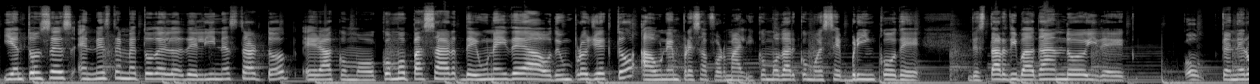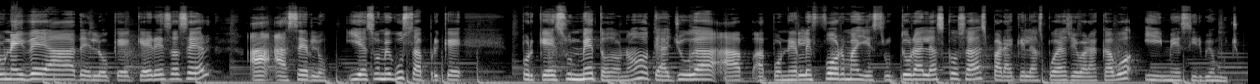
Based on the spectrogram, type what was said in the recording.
Y entonces en este método de, Lean Startup era como cómo pasar de una idea o de un proyecto a una empresa formal y cómo dar como ese brinco de, estar divagando y de tener una idea de lo que quieres hacer a hacerlo. Y eso me gusta porque, porque es un método, ¿no? Te ayuda a ponerle forma y estructura a las cosas para que las puedas llevar a cabo y me sirvió mucho.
